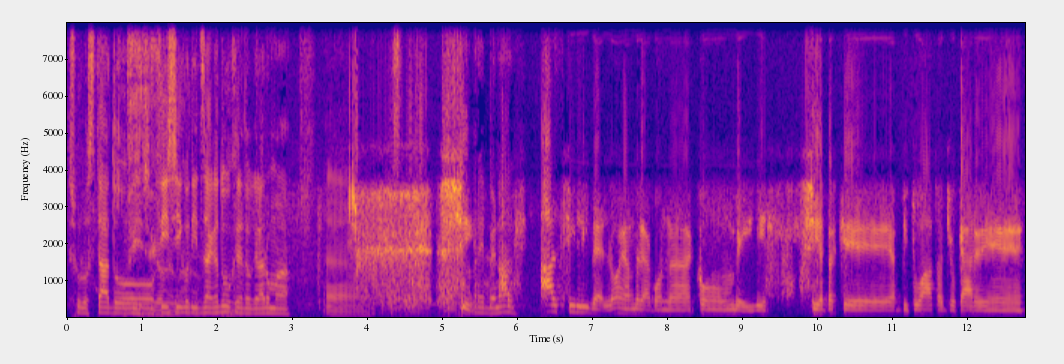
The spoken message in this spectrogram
sullo stato Fisico, fisico, di Zagadou, credo che la Roma eh, Sì, avrebbe no? alzi, alzi il livello eh, Andrea con, eh, con Bailey, sia perché è abituato a giocare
